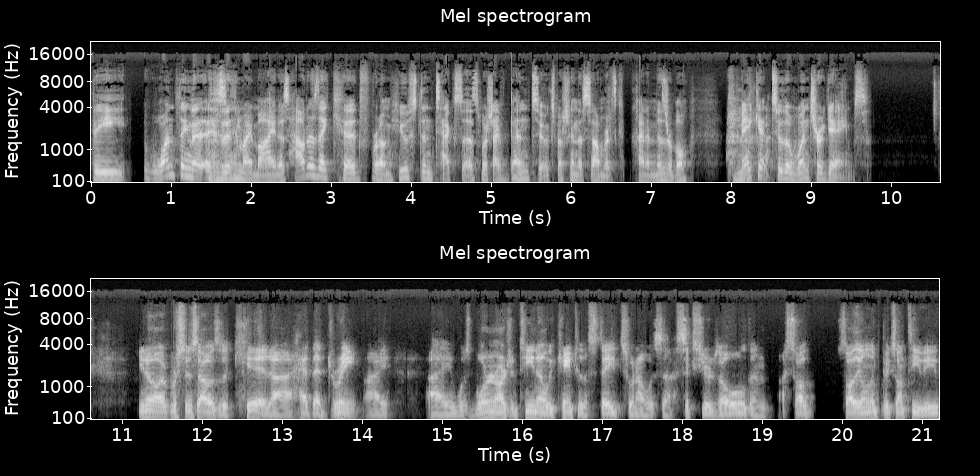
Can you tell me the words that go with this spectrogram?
The one thing that is in my mind is how does a kid from Houston, Texas, which I've been to, especially in the summer, it's kind of miserable, make it to the Winter Games? You know, ever since I was a kid, I had that dream. I I was born in Argentina. We came to the states when I was uh, six years old, and I saw saw the Olympics on TV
